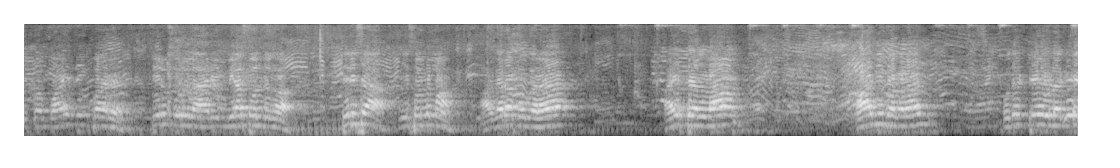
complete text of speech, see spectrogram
இப்ப குழந்தைக்கு பாரு திருக்குறள் அருமையா சொல்லுங்க திரிஷா நீ சொல்லுமா அகர முகர ஐத்தெல்லாம் ஆதி பகவான் உதற்றே உலகு.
